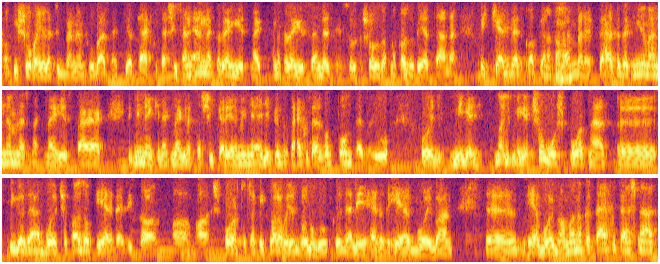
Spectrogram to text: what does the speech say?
akik soha életükben nem próbálták ki a tájfutást, hiszen ennek az egésznek, ennek az egész rendezvény sorozatnak az az értelme, hogy kedvet kapjanak Aha. az emberek. Tehát ezek nyilván nem lesznek nehéz pályák, itt mindenkinek meg lesz a sikerélménye. Egyébként a tájfutásban pont ez a jó, hogy még egy, nagy, még egy csomó sportnál uh, igazából csak azok élvezik a, a, a sportot, akik valahogy a dobogó közeléhez, az élbolyban, uh, élbolyban vannak a tájfutásnál,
